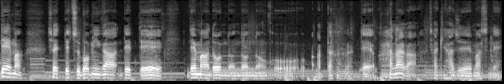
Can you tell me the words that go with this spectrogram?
で、まあ、そうやってつぼみが出て、で、まあ、どんどんどんどんこう、暖かくなって、花が咲き始めますね。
